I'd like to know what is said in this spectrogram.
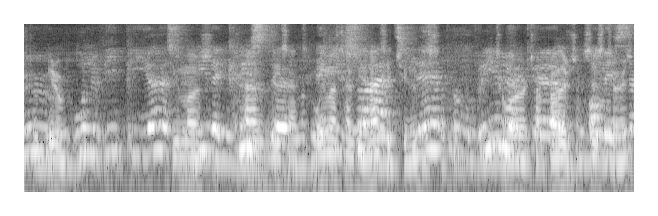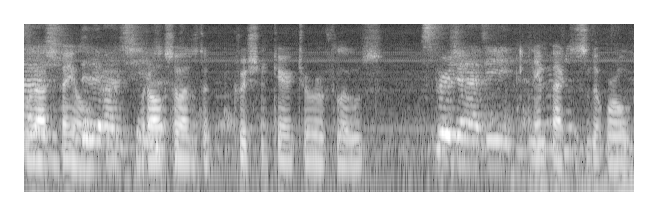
nous You- must have these we must have these attitudes attirés pour ouvrir towards our brothers and sisters without fail, but also as the Christian character overflows. Spurgeon a dit, and impacts the world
